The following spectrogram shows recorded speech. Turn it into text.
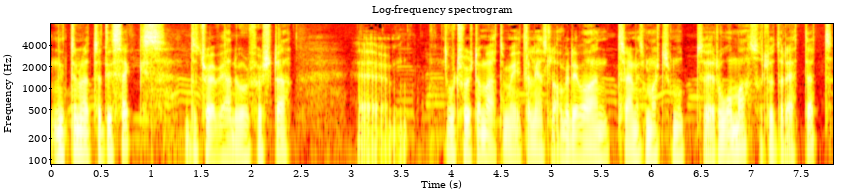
1936, då tror jag vi hade vår första, eh, vårt första möte med italienskt lag. Och det var en träningsmatch mot eh, Roma som slutade 1-1.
